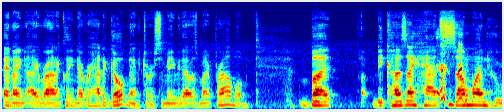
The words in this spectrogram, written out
and I ironically never had a goat mentor, so maybe that was my problem. But uh, because I had someone who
